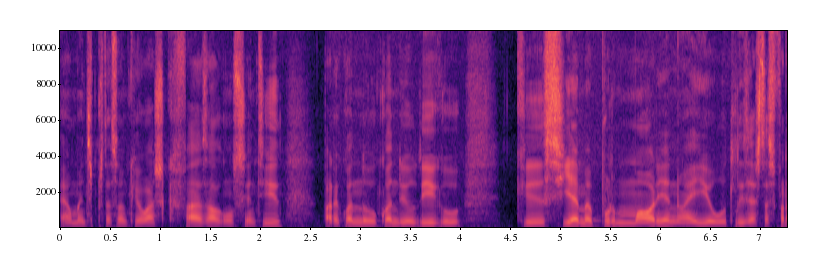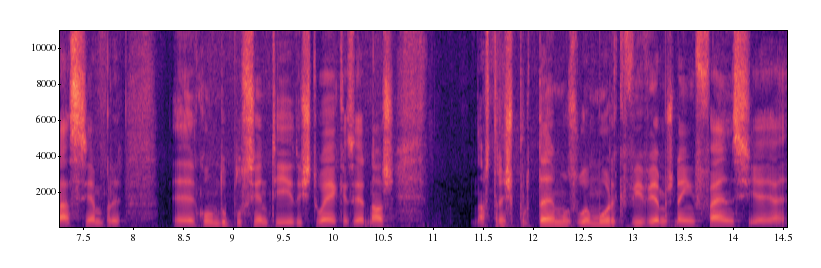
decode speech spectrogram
é uma interpretação que eu acho que faz algum sentido Para quando, quando eu digo que se ama por memória, não é? E eu utilizo esta frase sempre uh, com um duplo sentido, isto é, quer dizer, nós nós transportamos o amor que vivemos na infância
